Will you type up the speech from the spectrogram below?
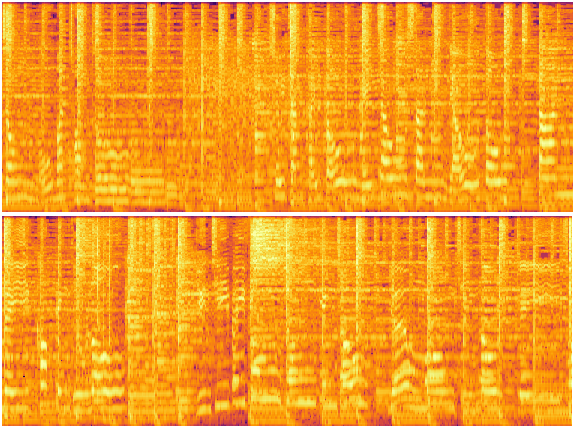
终冇乜创造？虽则睇到你周身有刀，但未确定条路。原似被风中劲草，仰望前路，基础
